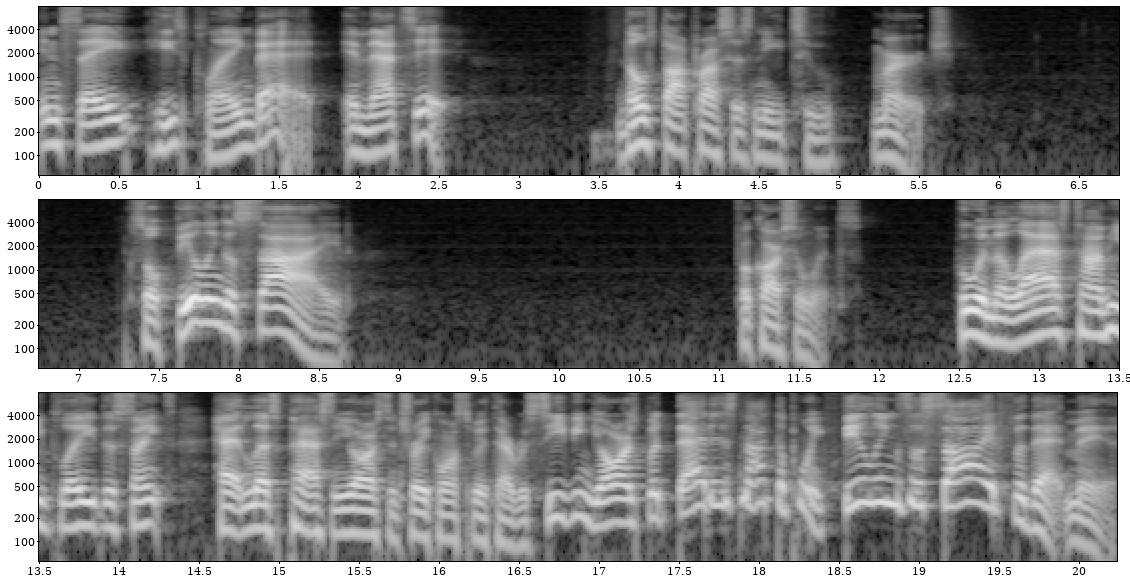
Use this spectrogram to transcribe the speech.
and say he's playing bad, and that's it those thought processes need to merge. So feeling aside for Carson Wentz, who in the last time he played the Saints had less passing yards than Tre'Quan Smith had receiving yards, but that is not the point. Feelings aside for that man.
